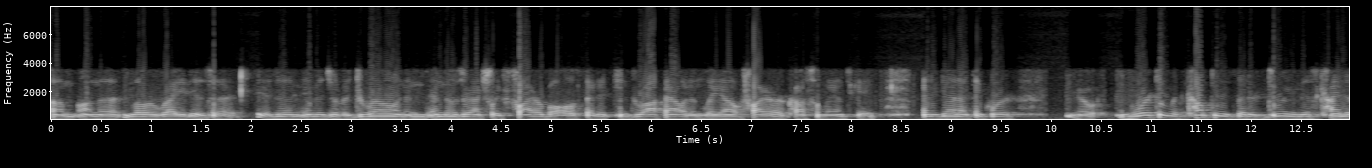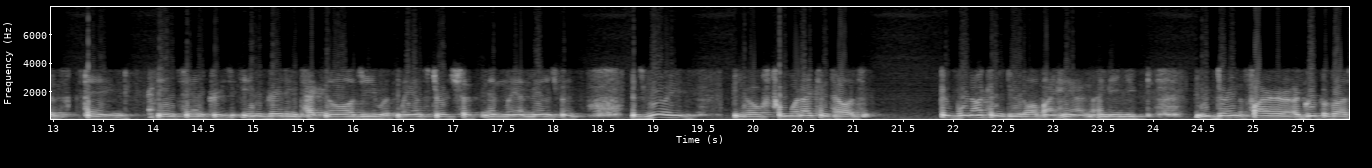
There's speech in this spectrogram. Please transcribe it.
um, on the lower right is a is an image of a drone, and, and those are actually fireballs that it can drop out and lay out fire across the landscape. And again, I think we're you know, working with companies that are doing this kind of thing in Santa Cruz, integrating technology with land stewardship and land management is really, you know, from what I can tell, it's we're not going to do it all by hand. I mean, you, during the fire, a group of us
